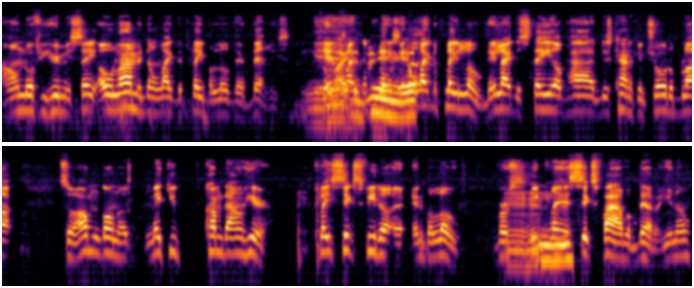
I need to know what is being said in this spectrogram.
I don't know if you hear me say, oh linemen don't like to play below their bellies. They Yeah. don't Like like, to play. They don't like to play low. They like to stay up high, just kind of control the block. So I'm gonna make you come down here, play six feet and below, versus me Mhm. playing six five or better. You know,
